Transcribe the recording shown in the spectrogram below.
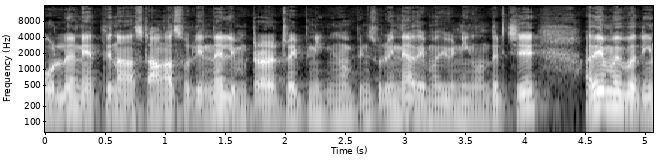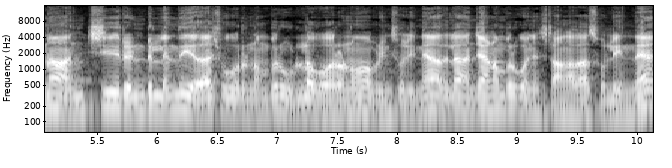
போலில் நேற்று நான் ஸ்ட்ராங்காக சொல்லியிருந்தேன். லிமிட்டடாக ட்ரை பண்ணிக்கோங்க அப்படின்னு சொல்லியிருந்தேன். அதே மாதிரி வின்னிங் வந்துருச்சு. அதே மாதிரி பார்த்தீங்கன்னா அஞ்சு ரெண்டுலேருந்து ஏதாச்சும் ஒரு நம்பர் உள்ளே வரணும் அப்படின்னு சொல்லியிருந்தேன். அதில் அஞ்சாம் நம்பர் கொஞ்சம் ஸ்ட்ராங்காக தான் சொல்லியிருந்தேன்.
